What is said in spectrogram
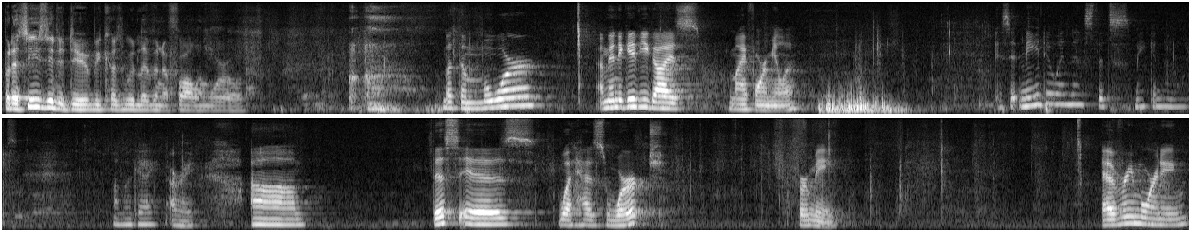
But it's easy to do because we live in a fallen world. But the more, I'm going to give you guys my formula. Is it me doing this that's making the noise? I'm okay? All right. Um, this is what has worked for me. Every morning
